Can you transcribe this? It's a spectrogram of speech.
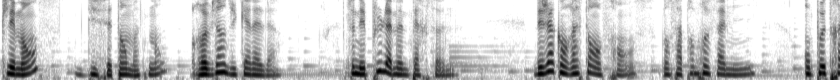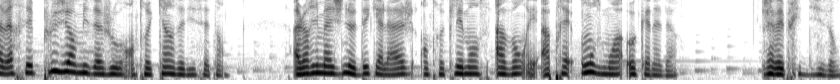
Clémence, 17 ans maintenant, revient du Canada. Ce n'est plus la même personne. Déjà qu'en restant en France, dans sa propre famille, on peut traverser plusieurs mises à jour entre 15 et 17 ans. Alors imagine le décalage entre Clémence avant et après 11 mois au Canada. J'avais pris 10 ans.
